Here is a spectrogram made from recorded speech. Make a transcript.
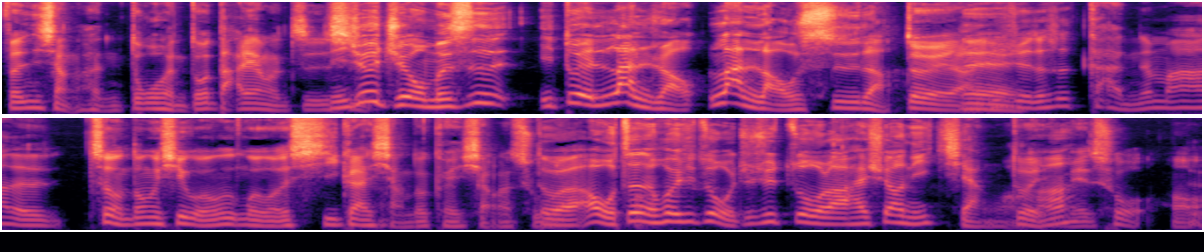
分享很多很多大量的知识，你就会觉得我们是一对烂老烂老师啦。对啊，就觉得是干他妈的这种东西，我我我的膝盖想都可以想得出来。对啊，我真的会去做，我就去做啦，还需要你讲哦？对，没错哦，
